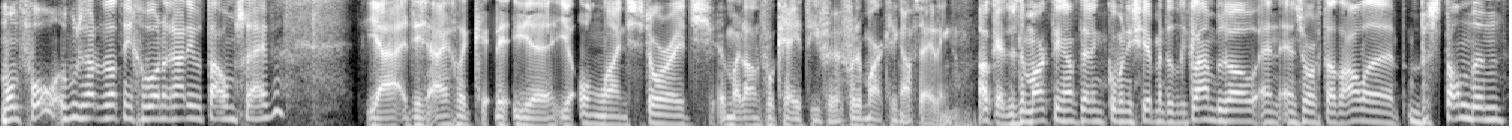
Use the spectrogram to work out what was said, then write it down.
mondvol. Hoe zouden we dat in gewone radiotaal omschrijven? Ja, het is eigenlijk je, je online storage, maar dan voor creatieven, voor de marketingafdeling. Oké, dus de marketingafdeling communiceert met het reclamebureau en, en zorgt dat alle bestanden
